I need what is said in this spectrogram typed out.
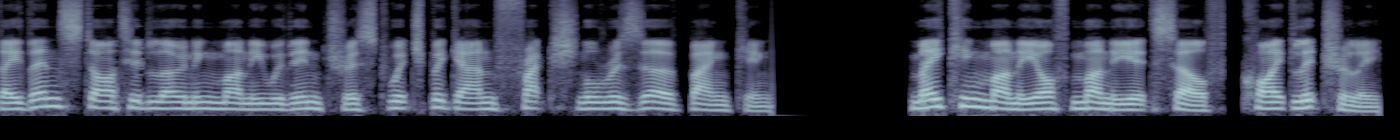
They then started loaning money with interest which began fractional reserve banking. Making money off money itself, quite literally.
